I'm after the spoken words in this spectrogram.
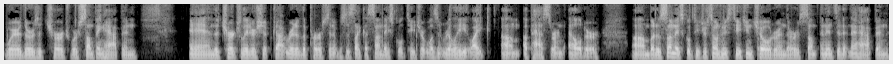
where there was a church where something happened, and the church leadership got rid of the person. It was just like a Sunday school teacher. It wasn't really like um, a pastor, an elder, um, but a Sunday school teacher, someone who's teaching children. There was some an incident that happened.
